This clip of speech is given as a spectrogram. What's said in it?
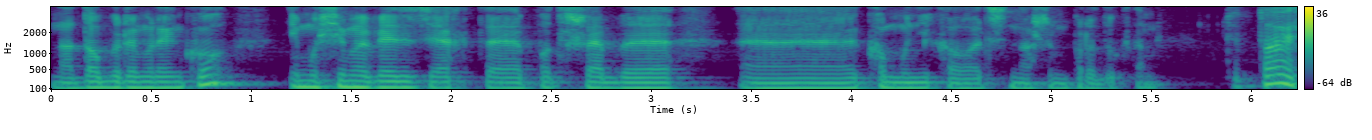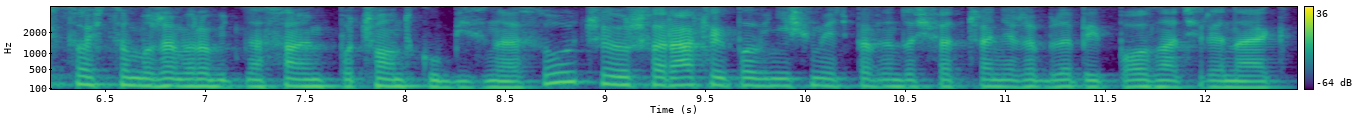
na dobrym rynku i musimy wiedzieć, jak te potrzeby komunikować naszym produktem. Czy to jest coś, co możemy robić na samym początku biznesu, czy już raczej powinniśmy mieć pewne doświadczenie, żeby lepiej poznać rynek?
